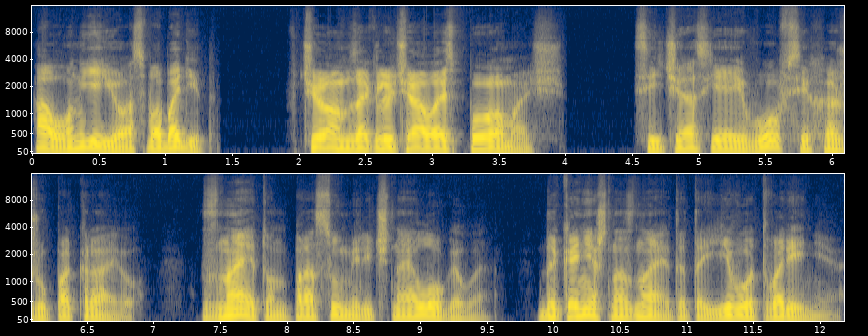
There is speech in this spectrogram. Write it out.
а он ее освободит. В чем заключалась помощь? Сейчас я и вовсе хожу по краю. Знает он про сумеречное логово? Да, конечно, знает, это его творение.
